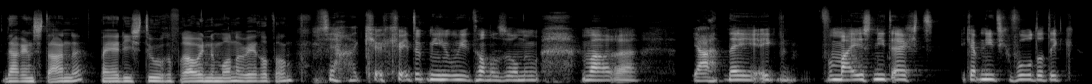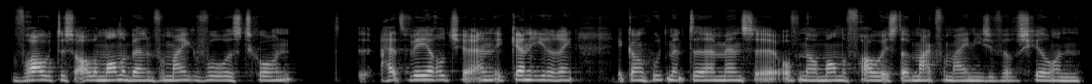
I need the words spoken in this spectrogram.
daarin staande? Ben jij die stoere vrouw in de mannenwereld dan? Ja, ik, ik weet ook niet hoe je het anders wil noemen. Maar eh, ja, nee, ik, voor mij is niet echt... Ik heb niet het gevoel dat ik vrouw tussen alle mannen ben. Voor mijn gevoel is het gewoon het wereldje. En ik ken iedereen. Ik kan goed met eh, mensen, of het nou man of vrouw is... dat maakt voor mij niet zoveel verschil. En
